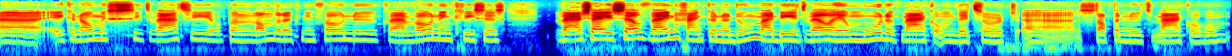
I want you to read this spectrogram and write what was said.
uh, economische situatie op een landelijk niveau nu, qua woningcrisis, waar zij zelf weinig aan kunnen doen, maar die het wel heel moeilijk maken om dit soort uh, stappen nu te maken om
